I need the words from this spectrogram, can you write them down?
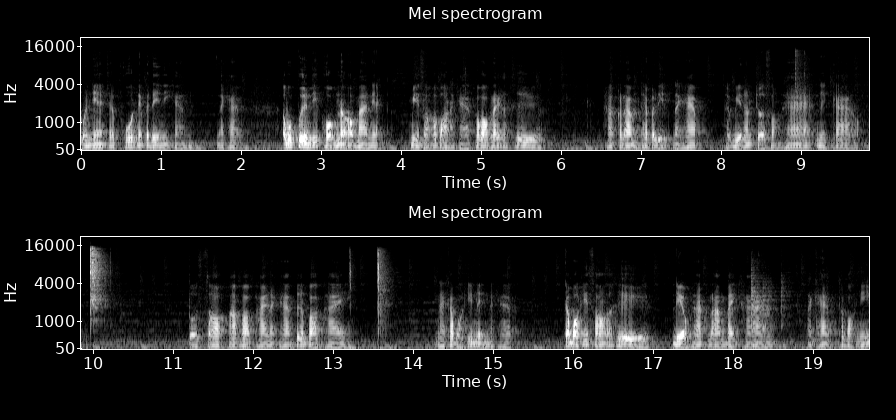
วันนี้จะพูดในประเด็นนี้กันนะครับอาวุธปืนที่ผมนำออกมาเนี่ย มี 2 กระบอกนะครับกระบอกแรกก็คือหักรำไทยประดิษฐ์นะครับทะเบียนนำจด 2519 ตรวจสอบความปลอดภัยนะครับปืนปลอดภัยนะกระบอกที่ 1 นะครับ กระบอกที่ 2 ก็คือ เดี่ยวหักรำใบคานนะครับ กระบอกนี้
